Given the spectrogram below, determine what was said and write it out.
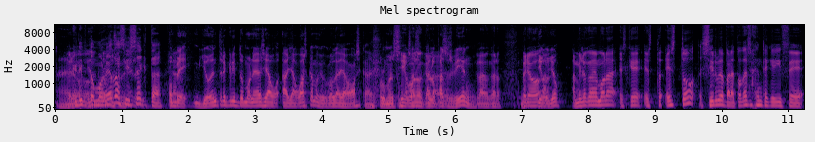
Pero- Criptomonedas y secta. Hombre, yo entre criptomonedas y ayahuasca me quedo con la ayahuasca, ¿eh? por lo menos Sí, pasas- bueno, claro, lo pasas bien. Claro, claro. Pero Digo a, yo. a mí lo que me mola es que esto, esto sirve para toda esa gente que dice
